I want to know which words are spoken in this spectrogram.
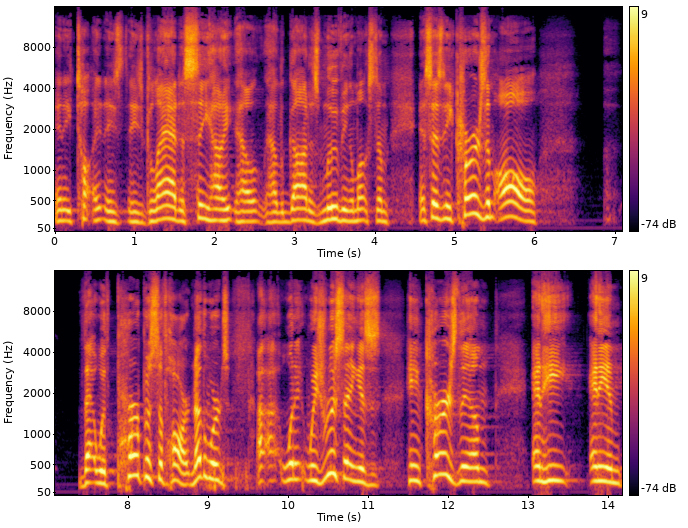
and, he ta- and he's, he's glad to see how, he, how, how the God is moving amongst them. And it says, and he encouraged them all that with purpose of heart. In other words, I, I, what, it, what he's really saying is he encouraged them and he, and he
